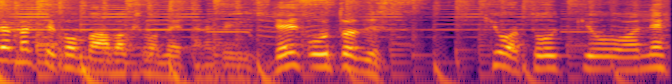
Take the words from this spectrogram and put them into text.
めましてこんばんは、爆笑問題田中裕二です。太田です。今日は東京はね、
